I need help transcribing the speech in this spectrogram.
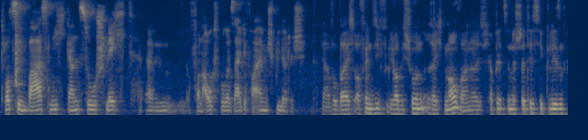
Trotzdem war es nicht ganz so schlecht ähm, von Augsburger Seite, vor allem spielerisch. Ja, wobei es offensiv, glaube ich, schon recht mau war. Ne? Ich habe jetzt in der Statistik gelesen,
